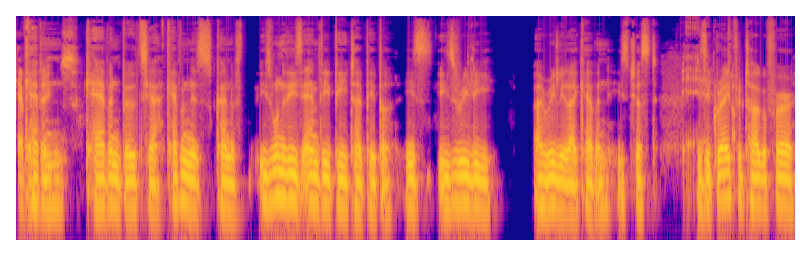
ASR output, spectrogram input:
Kevin, Kevin, Boots. Kevin Boots, yeah. Kevin is kind of he's one of these MVP type people. He's he's really I really like Kevin. He's just he's a great photographer,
